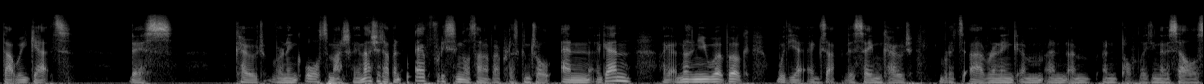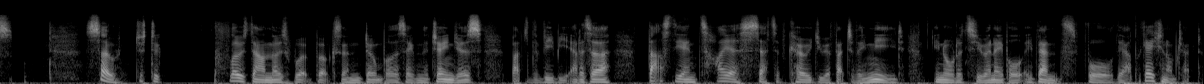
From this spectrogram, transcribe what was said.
that we get this code running automatically. And that should happen every single time if I press Control N again. I get another new workbook with yet exactly the same code uh, running and, and, and populating those cells. So just to close down those workbooks and don't bother saving the changes, back to the VB editor, that's the entire set of code you effectively need in order to enable events for the application object.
